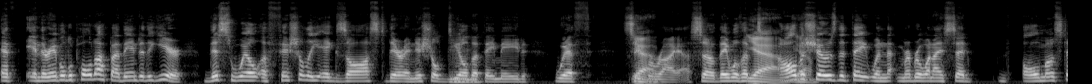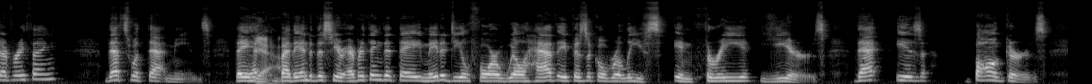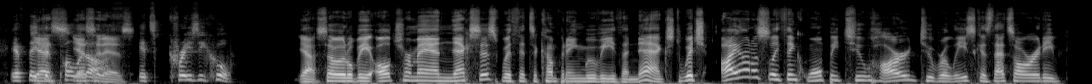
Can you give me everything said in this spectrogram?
if, and they're able to pull it off by the end of the year, this will officially exhaust their initial deal that they made with Mm-hmm. Yeah. Raya. So they will have Yeah, all the shows that they when remember when I said almost everything. That's what that means. They ha- Yeah. by the end of this year, everything that they made a deal for will have a physical release in three years. That is bonkers. If they Yes, can pull yes, it off, it is. It's crazy cool. Yeah, so it'll be Ultraman Nexus with its accompanying movie The Next, which I honestly think won't be too hard to release because that's already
